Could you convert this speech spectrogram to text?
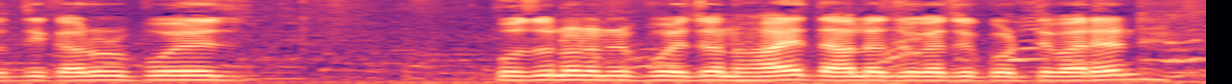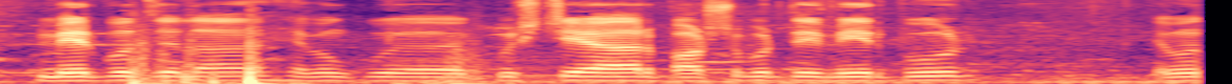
যদি কারোর প্রজননের প্রয়োজন হয়, তাহলে যোগাযোগ করতে পারেন। মেহেরপুর জেলা এবং কুষ্টিয়ার পার্শ্ববর্তী মিরপুর এবং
